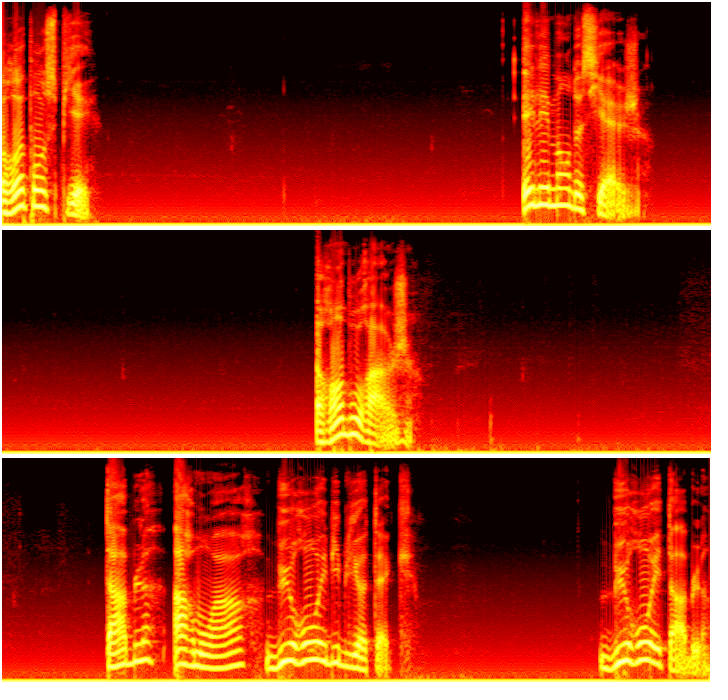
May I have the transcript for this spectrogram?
Repose-pied. Élément de siège. Rembourrage. Table, armoire, bureau et bibliothèque. Bureau et table.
